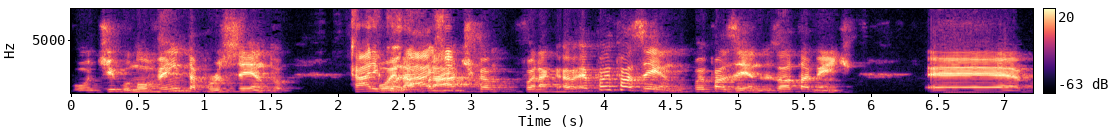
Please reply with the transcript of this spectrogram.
ou digo 90%, Cara e foi coragem. na prática, foi, na, é, foi fazendo, foi fazendo, exatamente. É,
